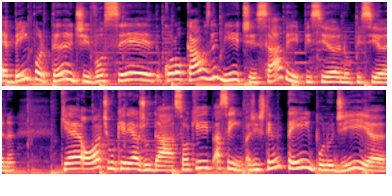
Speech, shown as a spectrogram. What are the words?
É bem importante você colocar os limites, sabe, pisciano, pisciana? Que é ótimo querer ajudar, só que assim, a gente tem um tempo no dia,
